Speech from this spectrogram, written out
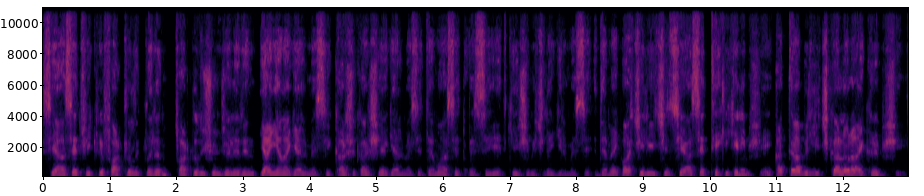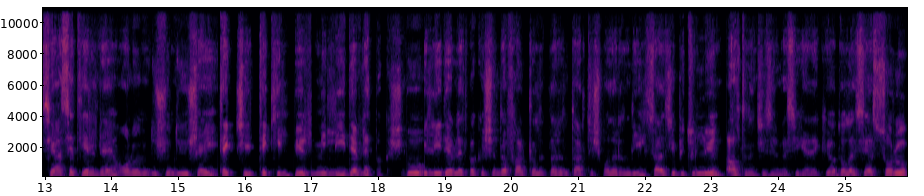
Siyaset fikri farklılıkların, farklı düşüncelerin yan yana gelmesi, karşı karşıya gelmesi, temas etmesi, etkileşim içine girmesi demek. Bahçeli için siyaset tehlikeli bir şey. Hatta milli çıkarlara aykırı bir şey. Siyaset yerine onun düşündüğü şey tekçi, tekil bir milli devlet bakışı. Bu milli devlet bakışında farklılıkların, tartışmaların değil sadece bütünlüğün altının çizilmesi gerekiyor. Dolayısıyla soru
